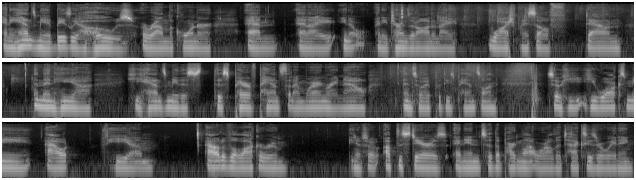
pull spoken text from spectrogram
and he hands me a, basically a hose around the corner, and and I you know and he turns it on and I wash myself down, and then he uh, he hands me this this pair of pants that I'm wearing right now, and so I put these pants on. So he he walks me out the um, out of the locker room you know, sort of up the stairs and into the parking lot where all the taxis are waiting.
